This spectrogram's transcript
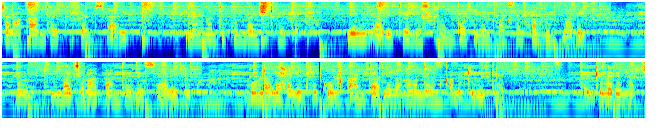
ಚೆನ್ನಾಗಿ ಕಾಣ್ತಾ ಇತ್ತು ಫ್ರೆಂಡ್ಸ್ ಸ್ಯಾರಿ ನನಗಂತೂ ತುಂಬ ಇಷ್ಟ ಆಯಿತು. ನಿಮ್ಗೆ ಯಾವ ರೀತಿ ಅನ್ನಿಸ್ತು ಅಂತ ಕಮೆಂಟ್ ಬಾಕ್ಸಲ್ಲಿ ಕಮೆಂಟ್ ಮಾಡಿ. ನೋಡಿ, ತುಂಬ ಚೆನ್ನಾಗಿ ಕಾಣ್ತಾ ಇದೆ ಸ್ಯಾರಿ ಲುಕ್ ಗೋಲ್ಡಲ್ಲೇ ಹಾಗಿದ್ರೆ ಗೋಲ್ಡ್ ಕಾಣ್ತಾ ಇರಲಿಲ್ಲ ಅನ್ನೋ ಒಂದೇ ಒಂದು ಕಾರಣಕ್ಕೆ ಈ ರೀತಿ ಆಗಿದೆ. ಥ್ಯಾಂಕ್ ಯು ವೆರಿ ಮಚ್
